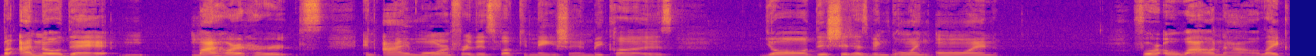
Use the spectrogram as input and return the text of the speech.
But I know that my heart hurts and I mourn for this fucking nation because, y'all, this shit has been going on for a while now. Like,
